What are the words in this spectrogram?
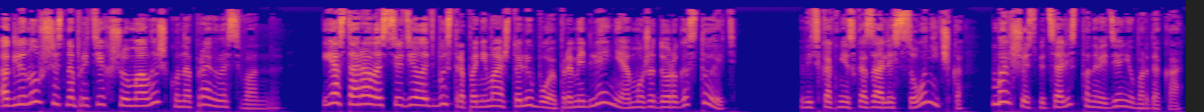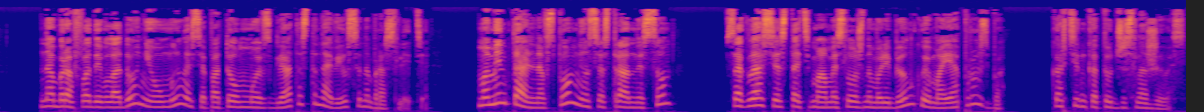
Оглянувшись на притихшую малышку, направилась в ванную. Я старалась все делать быстро, понимая, что любое промедление может дорого стоить. Ведь, как мне сказали, Сонечка — большой специалист по наведению бардака. Набрав воды в ладони, умылась, а потом мой взгляд остановился на браслете. Моментально вспомнился странный сон, согласие стать мамой сложному ребенку и моя просьба. Картинка тут же сложилась.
